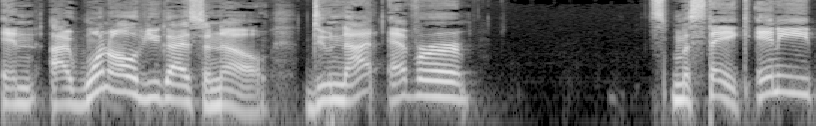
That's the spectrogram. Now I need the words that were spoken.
and I want all of you guys to know, do not ever mistake any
